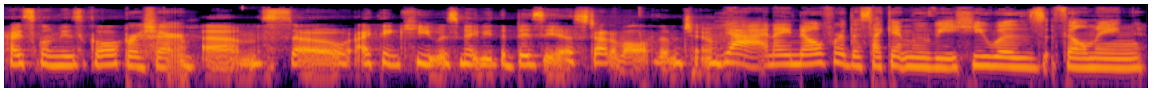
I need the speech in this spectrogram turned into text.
High School Musical. For sure. Um, so I think he was maybe the busiest out of all of them too. Yeah, and I know for the second movie, he was filming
